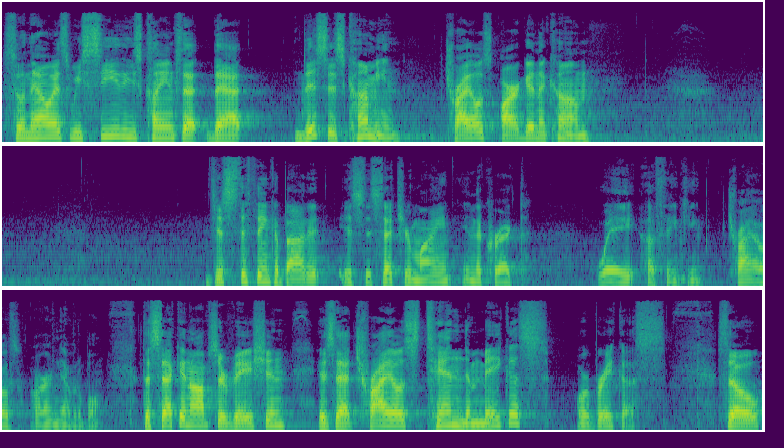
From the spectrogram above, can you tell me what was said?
So now, as we see these claims that, that this is coming, trials are going to come, just to think about it is to set your mind in the correct way of thinking. Trials are inevitable. The second observation is that trials tend to make us or break us. So,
